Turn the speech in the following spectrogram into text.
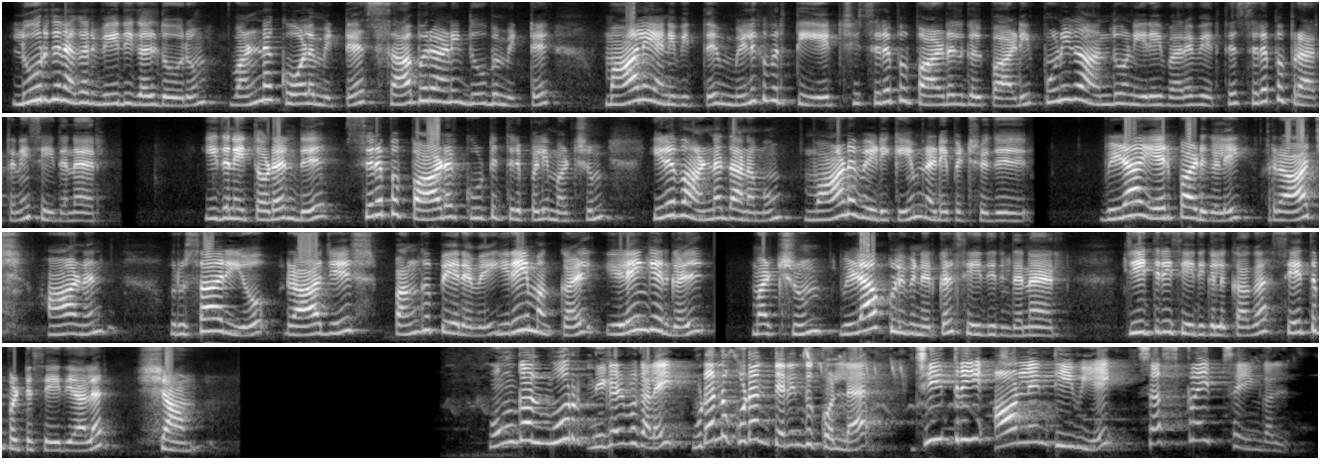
லூர்து நகர் வீதிகள் தோறும் வண்ண கோலமிட்டு சாபுராணி தூபமிட்டு மாலை அணிவித்து மெழுகுவர்த்தி ஏற்றி சிறப்பு பாடல்கள் பாடி புனித அந்தோனியரை வரவேற்று சிறப்பு பிரார்த்தனை செய்தனர். இதனைத் தொடர்ந்து சிறப்பு பாடற் கூட்டுத் திருப்பலி மற்றும் இரவு அன்னதானமும் வான வேடிக்கையும் நடைபெற்றது. விழா ஏற்பாடுகளை ராஜ் ஆனந்த் ருசாரியோ ராஜேஷ் பங்கு பேரவை இறைமக்கள் இளைஞர்கள் மற்றும் விழா குழுவினர்கள் செய்திருந்தனர். ஜி த்ரீ செய்திகளுக்காக சேத்துப்பட்ட செய்தியாளர் ஷாம். உங்கள் ஊர் நிகழ்வுகளை உடனுக்குடன் தெரிந்து கொள்ள ஜி த்ரீ ஆன்லைன் டிவியை சப்ஸ்கிரைப் செய்யுங்கள்.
